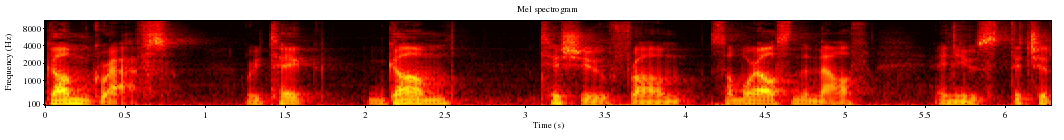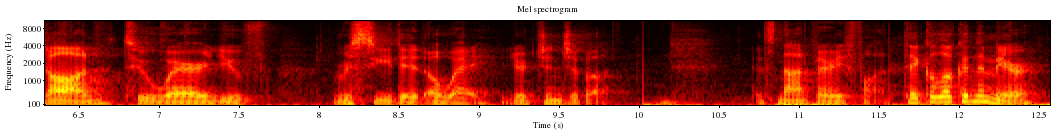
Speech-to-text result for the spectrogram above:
gum grafts, where you take gum tissue from somewhere else in the mouth and you stitch it on to where you've receded away your gingiva. It's not very fun. Take a look in the mirror,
